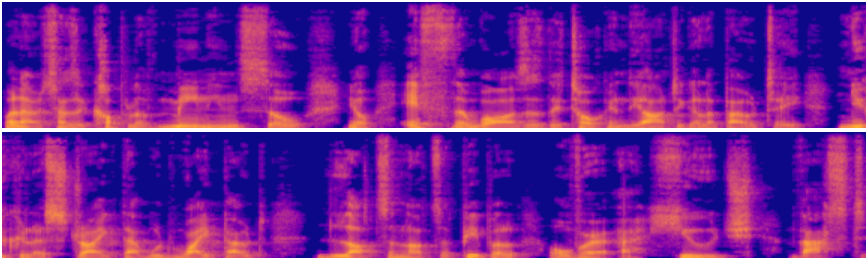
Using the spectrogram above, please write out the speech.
Well, now it has a couple of meanings. So, you know, if there was, as they talk in the article about a nuclear strike that would wipe out lots and lots of people over a huge, vast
